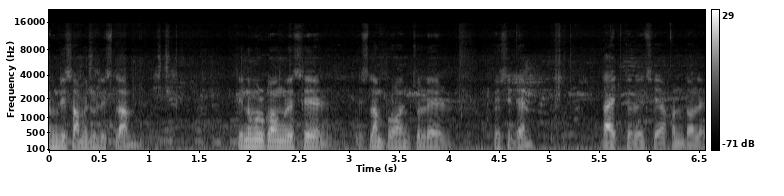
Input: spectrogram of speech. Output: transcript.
এমডি সামিরুল ইসলাম, তৃণমূল কংগ্রেসের ইসলামপুর অঞ্চলের প্রেসিডেন্ট, দায়িত্ব রয়েছে এখন দলে।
